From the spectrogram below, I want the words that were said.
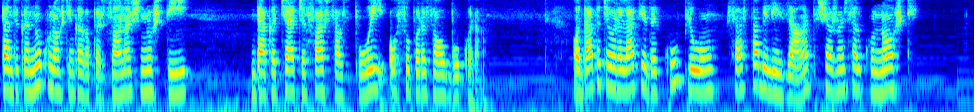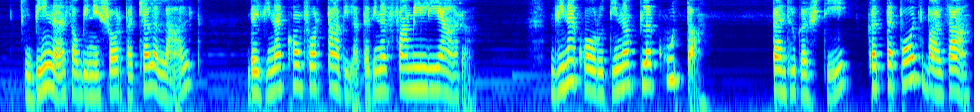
pentru că nu cunoști încă persoana și nu știi dacă ceea ce faci sau spui o supără sau o bucură. Odată ce o relație de cuplu s-a stabilizat și ajungi să-l cunoști bine sau binișor pe celălalt, devine confortabilă, devine familiară. Vine cu o rutină plăcută, pentru că știi că te poți baza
